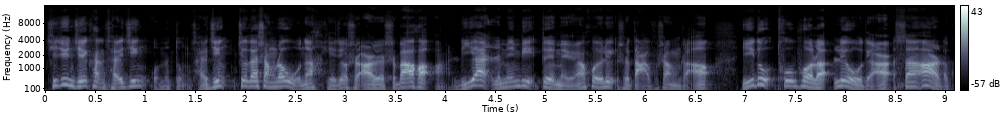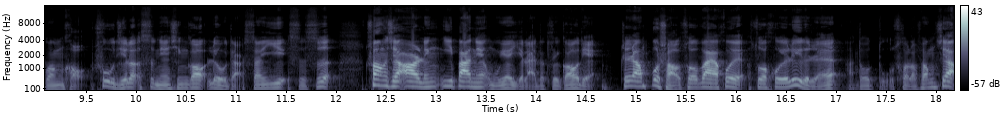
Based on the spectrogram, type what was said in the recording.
齐俊杰看财经，我们懂财经。就在上周五呢，也就是二月十八号啊，离岸人民币对美元汇率是大幅上涨，一度突破了六点三二的关口，触及了四年新高六点三一四四，创下二零一八年五月以来的最高点。这让不少做外汇、做汇率的人啊都赌错了方向。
